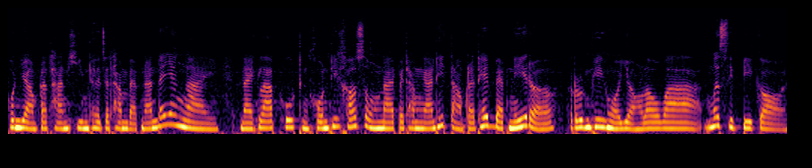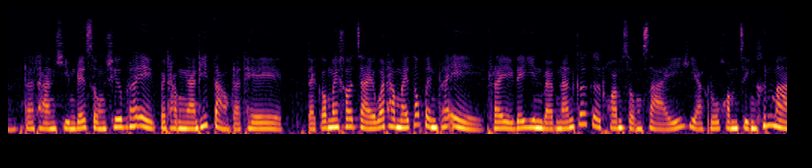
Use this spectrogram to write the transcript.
คนอย่างประธานคิมเธอจะทำแบบนั้นได้ยังไง นายกล้าพูดถึงคนที่เขาส่งนายไปทำงานที่ต่างประเทศแบบนี้เหรอ รุ่นพี่หัวหยองเล่าว่าเมื่อ 10 ปีก่อน ประธานคิมได้ส่งชื่อพระเอกไปทำงานที่ต่างประเทศ แต่ก็ไม่เข้าใจว่าทำไมต้องเป็นพระเอก พระเอกได้ยินแบบนั้นก็เกิดความสงสัย อยากรู้ความจริงขึ้นมา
